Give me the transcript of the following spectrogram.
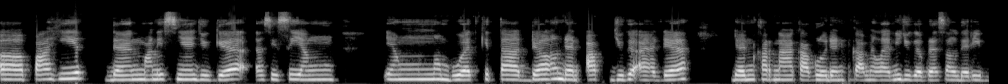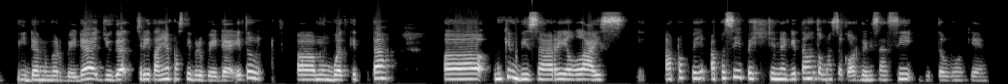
uh, pahit dan manisnya juga uh, sisi yang yang membuat kita down dan up juga ada dan karena Kak Glo dan Kak Mela ini juga berasal dari bidang yang berbeda juga ceritanya pasti berbeda itu uh, membuat kita uh, mungkin bisa realize apa apa sih passionnya kita untuk masuk ke organisasi gitu mungkin.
